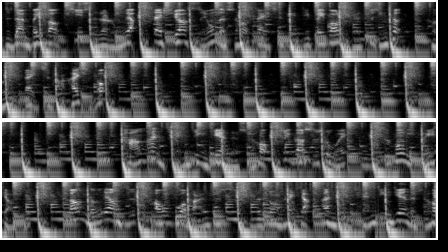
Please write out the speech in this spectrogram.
只占背包七十的容量。在需要使用的时候，再次点击背包里的自行车，可以再次打开使用。键的时候最高时速为五十公里每小时当能量值超过百分之四十的状态下按住前进键的时候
